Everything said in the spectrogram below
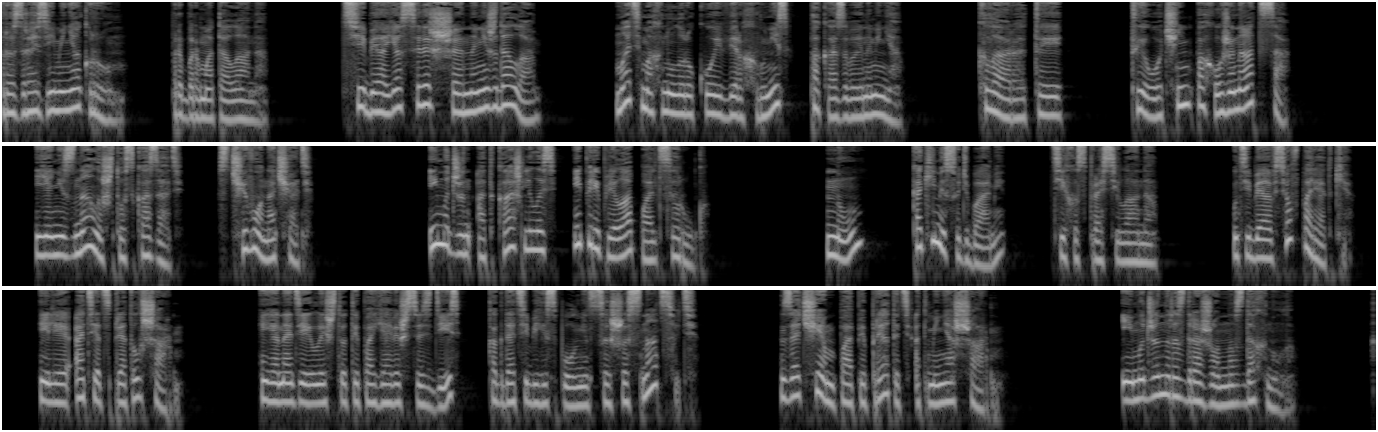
«Разрази меня гром», — пробормотала она. «Тебя я совершенно не ждала». Мать махнула рукой вверх-вниз, показывая на меня. «Клара, ты... ты очень похожа на отца». Я не знала, что сказать, с чего начать. Имаджин откашлялась и переплела пальцы рук. «Ну, какими судьбами?» — тихо спросила она. «У тебя все в порядке? Или отец спрятал шарм? Я надеялась, что ты появишься здесь, когда тебе исполнится шестнадцать. Зачем папе прятать от меня шарм?» Имаджин раздраженно вздохнула.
